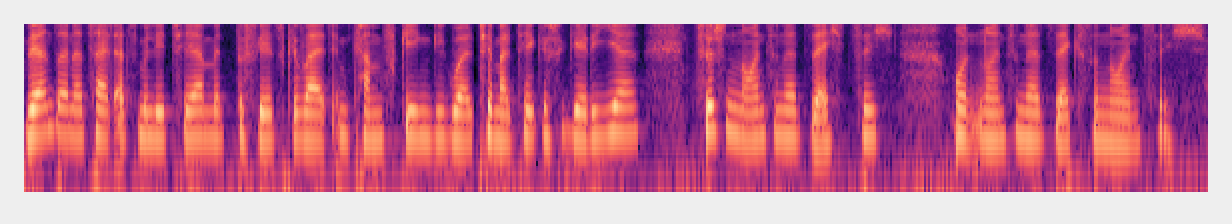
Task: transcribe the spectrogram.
während seiner Zeit als Militär mit Befehlsgewalt im Kampf gegen die guatemaltekische Guerilla zwischen 1960 und 1996.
